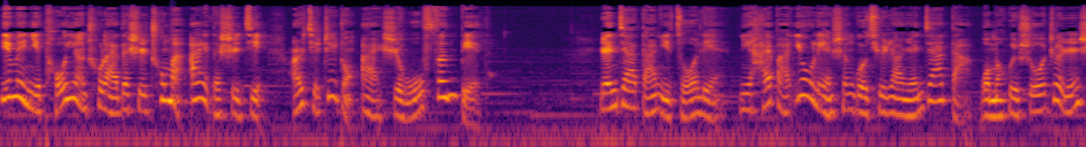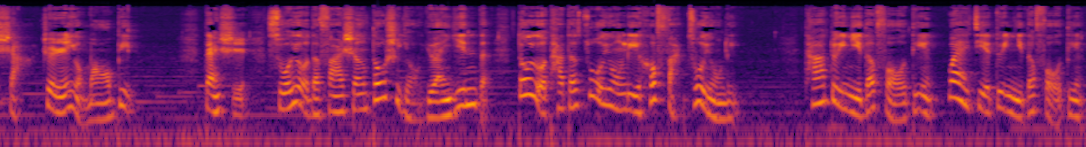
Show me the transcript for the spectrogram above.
因为你投影出来的是充满爱的世界，而且这种爱是无分别的。人家打你左脸，你还把右脸伸过去让人家打，我们会说这人傻，这人有毛病。但是所有的发生都是有原因的，都有它的作用力和反作用力。他对你的否定，外界对你的否定，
